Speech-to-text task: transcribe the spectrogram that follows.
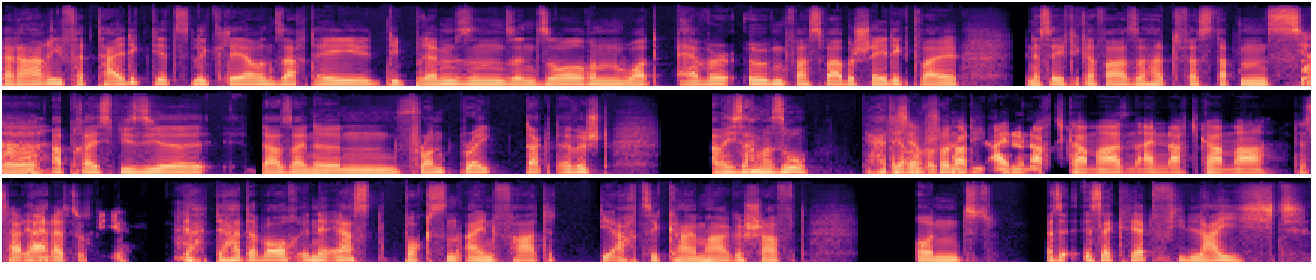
Ferrari verteidigt jetzt Leclerc und sagt, hey, die Bremsen, Sensoren, whatever, irgendwas war beschädigt, weil in der Safety-Car-Phase hat Verstappens ja. äh, Abreißvisier da seinen Front-Brake-Duct erwischt. Aber ich sag mal so, der hat das ja auch schon die 81 km/h sind 81 km/h. Das ist halt einer hat, zu viel. Ja, der hat aber auch in der ersten Boxeneinfahrt die 80 km/h geschafft. Und also es erklärt vielleicht,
